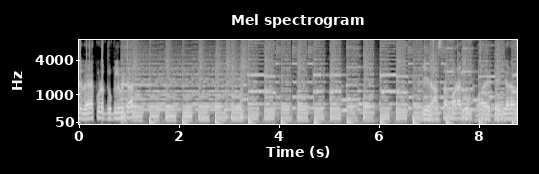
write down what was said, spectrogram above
এখানে ব্যারাকপুরের দু কিলোমিটার। এই রাস্তা পাড়া খুব ডেঞ্জারাস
